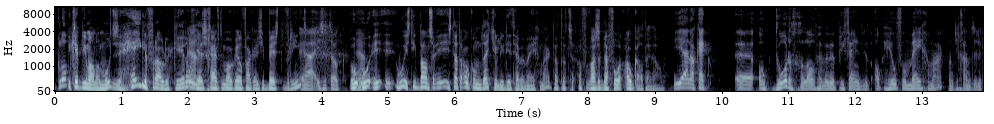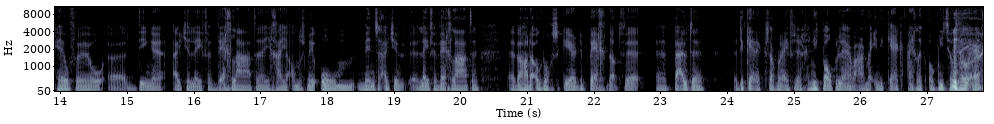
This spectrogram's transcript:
Klopt. Ik heb die man ontmoet. Het is een hele vrolijke kerel. Ja. Jij schrijft hem ook heel vaak als je beste vriend. Ja, is het ook. Hoe, ja. hoe, i- i- hoe is die band zo? Is dat ook omdat jullie dit hebben meegemaakt? Dat dat, of was het daarvoor ook altijd al? Ja, nou kijk, eh, ook door het geloof hebben we privé natuurlijk ook heel veel meegemaakt. Want je gaat natuurlijk heel veel eh, dingen uit je leven weglaten. Je gaat je anders mee om. Mensen uit je eh, leven weglaten. Eh, we hadden ook nog eens een keer de pech dat we eh, buiten de kerk, zal ik maar even zeggen, niet populair waren. Maar in de kerk eigenlijk ook niet zo heel erg.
